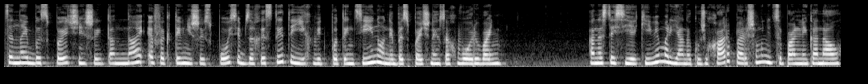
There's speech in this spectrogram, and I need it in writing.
Це найбезпечніший та найефективніший спосіб захистити їх від потенційно небезпечних захворювань. Анастасія Ківі, Мар'яна Кожухар, перший муніципальний канал.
